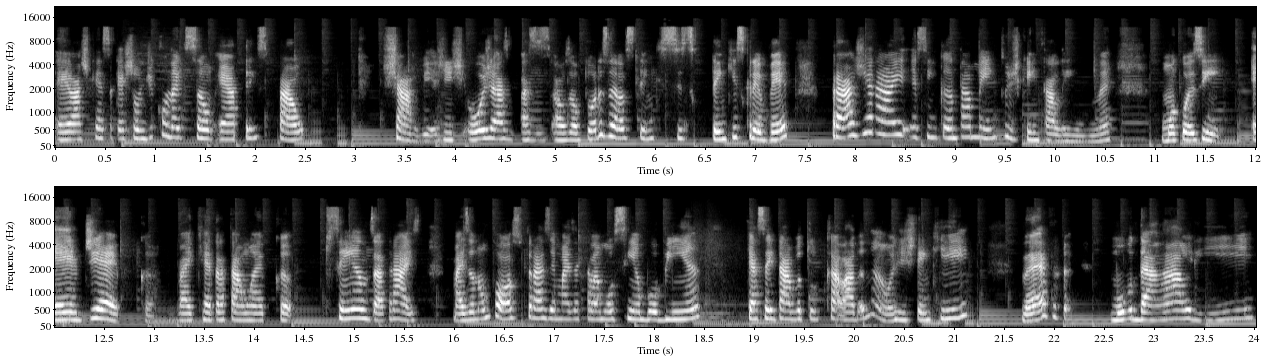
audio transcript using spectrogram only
É, eu acho que essa questão de conexão é a principal chave. A gente hoje as, as, as autoras elas têm que se, têm que escrever para gerar esse encantamento de quem está lendo, né? Uma coisa assim, é de época, vai querer tratar uma época 100 anos atrás, mas eu não posso trazer mais aquela mocinha bobinha que aceitava tudo calada, não. A gente tem que, né, mudar ali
